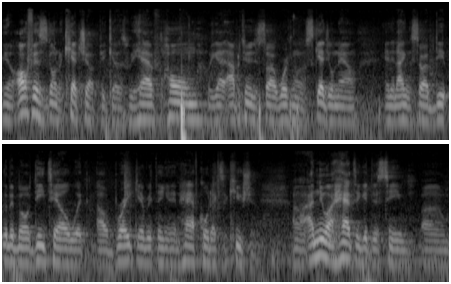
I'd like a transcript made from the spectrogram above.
you know offense is going to catch up because we have home. We got opportunity to start working on a schedule now, and then I can start a little bit more detail with our break, everything, and then half court execution. Uh, I knew I had to get this team, um,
